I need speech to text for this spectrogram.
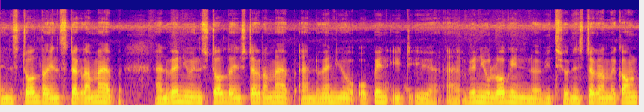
install the instagram app and when you install the instagram app and when you open it uh, when you log in with your instagram account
